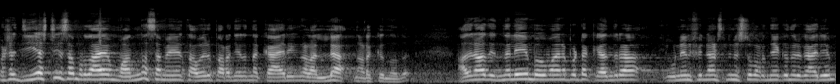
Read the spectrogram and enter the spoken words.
പക്ഷേ ജി എസ് ടി സമ്പ്രദായം വന്ന സമയത്ത് അവർ പറഞ്ഞിരുന്ന കാര്യങ്ങളല്ല നടക്കുന്നത്. അതിനകത്ത് ഇന്നലെയും ബഹുമാനപ്പെട്ട കേന്ദ്ര യൂണിയൻ ഫിനാൻസ് മിനിസ്റ്റർ പറഞ്ഞേക്കുന്ന ഒരു കാര്യം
